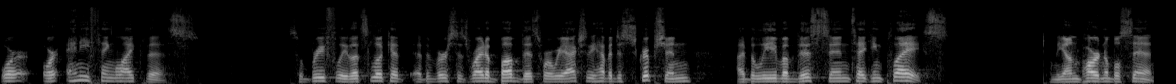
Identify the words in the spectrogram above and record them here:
or, or anything like this. So, briefly, let's look at, at the verses right above this where we actually have a description, I believe, of this sin taking place the unpardonable sin.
